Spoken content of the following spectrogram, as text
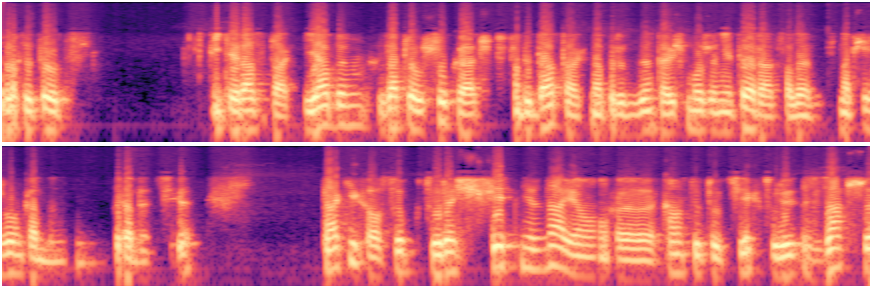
konstytucji. I teraz tak, ja bym zaczął szukać w kandydatach na prezydenta, już może nie teraz, ale na przyszłą kadencję, takich osób, które świetnie znają e, konstytucję, które zawsze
